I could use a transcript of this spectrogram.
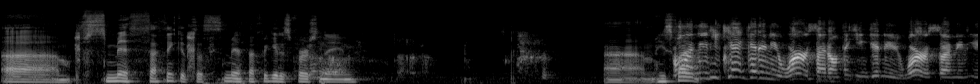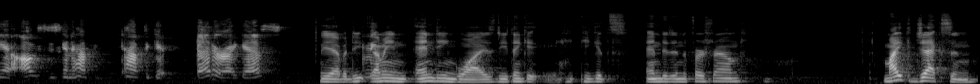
Um, Smith. I think it's a Smith. I forget his first name. Um, he's fighting. Well, I mean, he can't get any worse. I don't think he can get any worse. So I mean, he obviously is going to have to have to get better, I guess. Yeah, but do you, I, mean, I mean, ending wise, do you think it, he gets ended in the first round? Mike Jackson.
